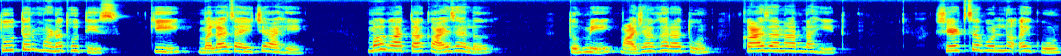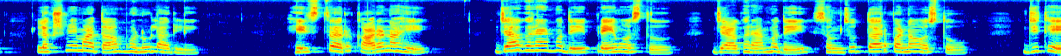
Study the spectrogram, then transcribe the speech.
तू तर म्हणत होतीस की मला जायचे आहे. मग आता काय झालं? तुम्ही माझ्या घरातून का जाणार नाहीत? शेठचं बोलणं ऐकून लक्ष्मी माता म्हणू लागली हेच तर कारण आहे. ज्या घरामध्ये प्रेम असतं ज्या घरामध्ये समजूतदारपणा असतो जिथे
